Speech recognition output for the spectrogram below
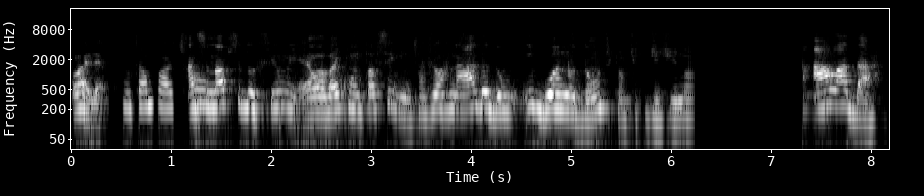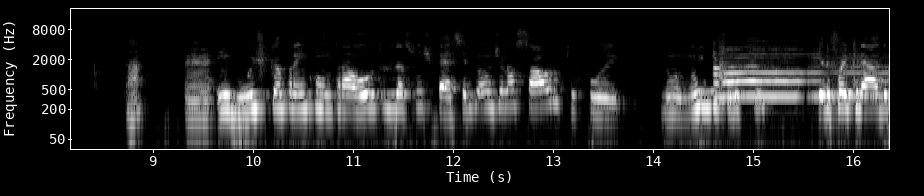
Olha, então pode. Falar. A sinopse do filme, ela vai contar o seguinte: a jornada do iguanodonte, que é um tipo de dinossauro, Aladar, tá? É, em busca para encontrar outros da sua espécie. Ele foi um dinossauro que foi no, no início ah! do filme, ele foi criado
